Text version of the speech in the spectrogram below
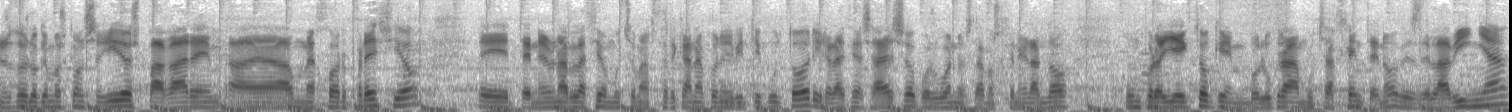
Nosotros lo que hemos conseguido es pagar a un mejor precio, eh, tener una relación mucho más cercana con el viticultor y gracias a eso, pues bueno, estamos generando un proyecto que involucra a mucha gente, ¿no? Desde la viña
